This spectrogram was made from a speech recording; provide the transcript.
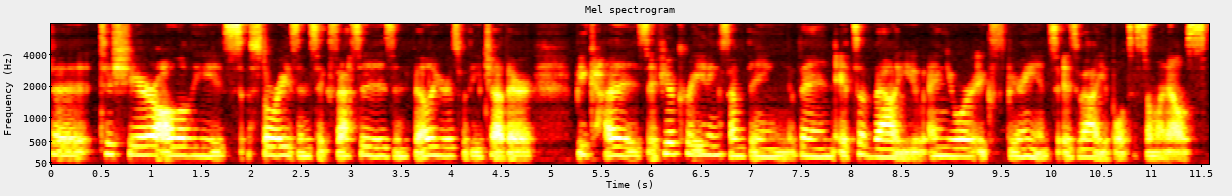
to to share all of these stories and successes and failures with each other because if you're creating something, then it's of value and your experience is valuable to someone else.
